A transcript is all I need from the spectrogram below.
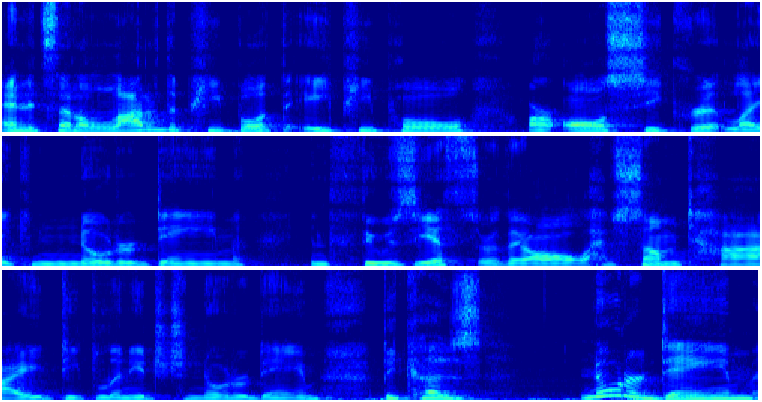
and it's that a lot of the people at the AP poll are all secret like Notre Dame enthusiasts, or they all have some tie, deep lineage to Notre Dame, because Notre Dame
